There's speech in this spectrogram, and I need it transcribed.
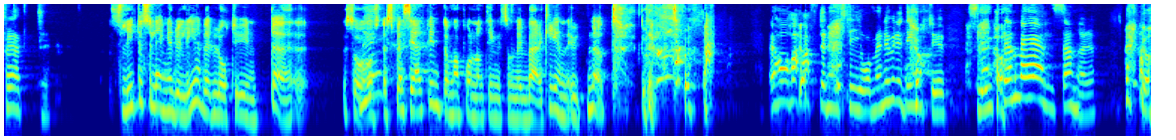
För att... Sliter så länge du lever låter ju inte så. Speciellt inte om man får någonting som är verkligen utnött. Jag har haft den i tio år men nu är det din tur. Sliten med hälsan. Hörru. Ja.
